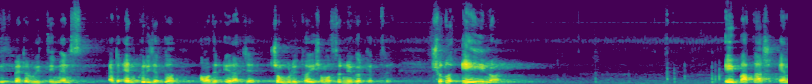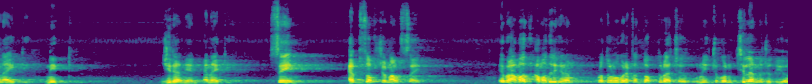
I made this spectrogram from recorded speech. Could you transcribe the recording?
this matter with him and একটা এনকোয়ারি যাতে আমাদের এ রাজ্যে সংগঠিত হয় এই সমস্ত নিয়োগের ক্ষেত্রে। শুধু এই নয়, এই বাতাস এনআইটি নিট জিরানিয়ান এনআইটি সেম অ্যাবজর্পশন আউটসাইড এবার আমাদের আমাদের এখানে রতনবাবুর একটা দপ্তর আছে, উনি যখন ছিলেন না যদিও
